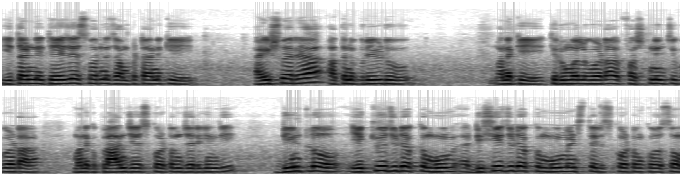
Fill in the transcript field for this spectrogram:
ఇతన్ని తేజేశ్వర్ని చంపటానికి ఐశ్వర్య అతని ప్రియుడు మనకి తిరుమల కూడా ఫస్ట్ నుంచి కూడా మనకు ప్లాన్ చేసుకోవటం జరిగింది. దీంట్లో ఎక్యూజ్డ్ యొక్క మూవ్ డిసీజ్డ్ యొక్క మూమెంట్స్ తెలుసుకోవటం కోసం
